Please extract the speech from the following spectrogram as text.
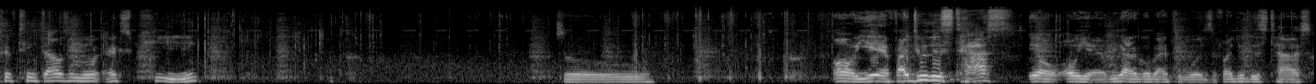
15,000 more XP. So, oh yeah, if I do this task, yo, oh yeah, we gotta go back to woods. If I do this task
